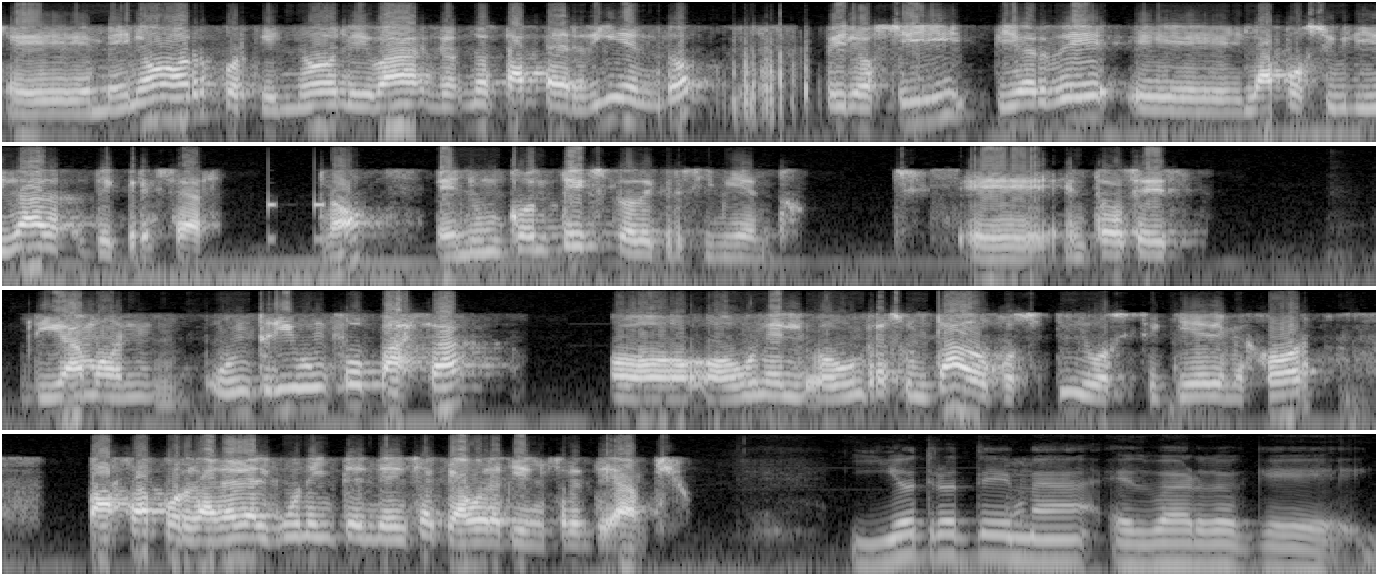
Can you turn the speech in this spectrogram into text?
Eh, menor porque no le va no, está perdiendo pero sí pierde la posibilidad de crecer no en un contexto de crecimiento. Eh, entonces, digamos, un triunfo pasa o, un, o un resultado positivo, si se quiere mejor, pasa por ganar alguna intendencia que ahora tiene el Frente Amplio. Y otro tema, Eduardo, que,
